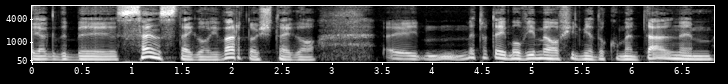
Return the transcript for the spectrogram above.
jak gdyby sens tego i wartość tego. My tutaj mówimy o filmie dokumentalnym,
